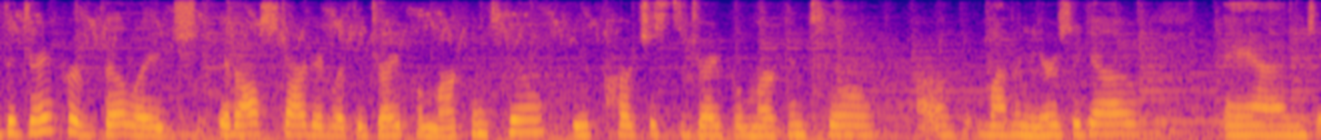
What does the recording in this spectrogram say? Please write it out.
The Draper Village, it all started with the Draper Mercantile. We purchased the Draper Mercantile uh, 11 years ago and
